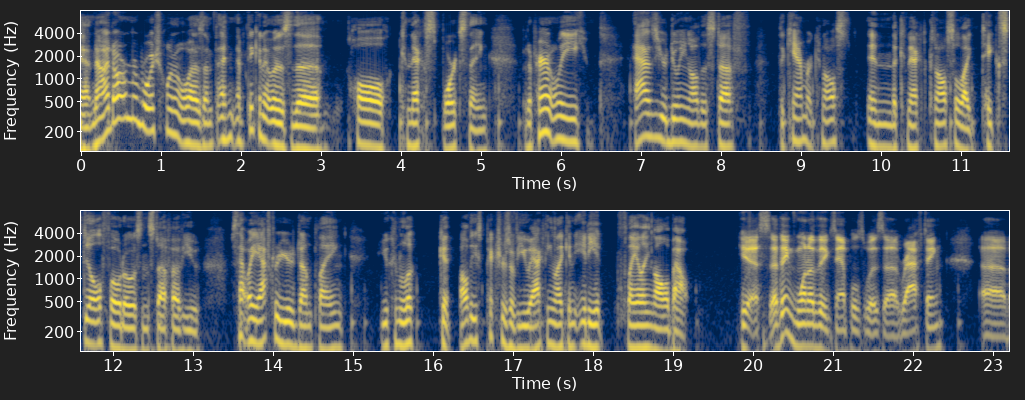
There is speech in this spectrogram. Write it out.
Yeah, now I don't remember which one it was. I'm, th- I'm thinking it was the whole Kinect Sports thing, but apparently, as you're doing all this stuff, the camera can also in the Kinect can also like take still photos and stuff of you. So that way, after you're done playing, you can look at all these pictures of you acting like an idiot, flailing all about. Yes, I think one of the examples was uh, rafting. Uh,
